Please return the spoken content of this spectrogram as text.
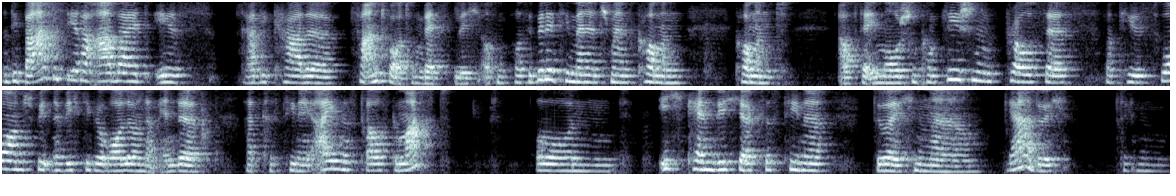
Und die Basis ihrer Arbeit ist radikale Verantwortung letztlich aus dem Possibility Management kommen, kommend. Auch der Emotion Completion Process von Teal Swan spielt eine wichtige Rolle und am Ende hat Christine ihr eigenes draus gemacht. Und ich kenne dich ja, Christine, durch ein, ja, durch, durch ein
